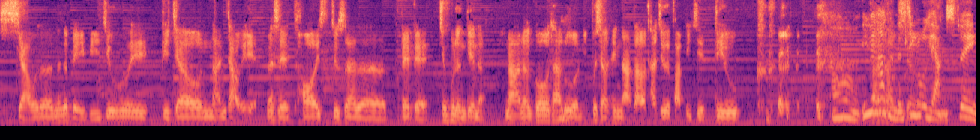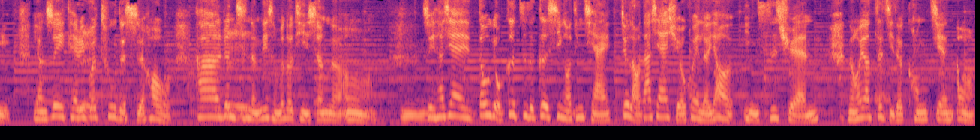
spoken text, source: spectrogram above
小的那个 baby 就会比较难搞一点。那些 toys 就是他的 baby 就不能电了，拿了过后，他如果你不小心拿到，他就会发脾气丢。哦，因为他可能进入两岁，两岁 terrible two 的时候，他认知能力什么都提升了，嗯。嗯，所以他现在都有各自的个性哦，听起来就老大现在学会了要隐私权，然后要自己的空间，嗯，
